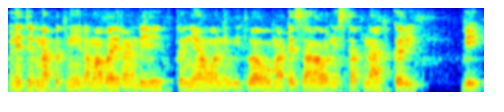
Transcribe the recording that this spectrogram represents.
અને તેમના પત્ની રમાબાઈ રાંડીએ કન્યાઓ અને વિધવાઓ માટે શાળાઓની સ્થાપના કરી. બે,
